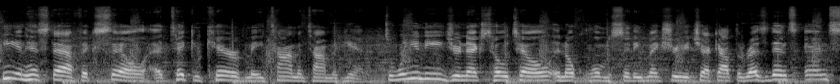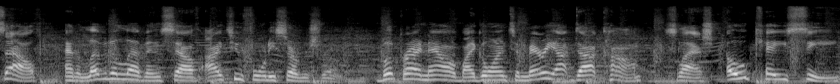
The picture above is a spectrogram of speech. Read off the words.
he and his staff excel at taking care of me time and time again. So when you need your next hotel in Oklahoma City, make sure you check out the Residence Inn South at 1111 South I 240 Service Road. Book right now by going to Marriott.com slash OKCRI.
